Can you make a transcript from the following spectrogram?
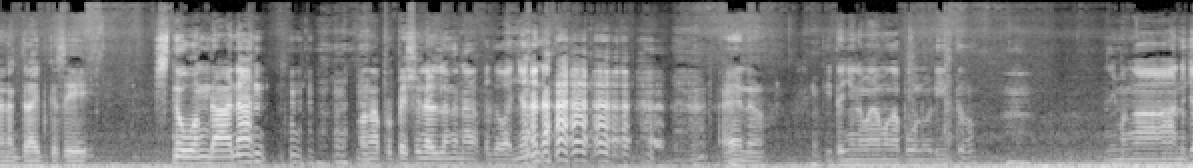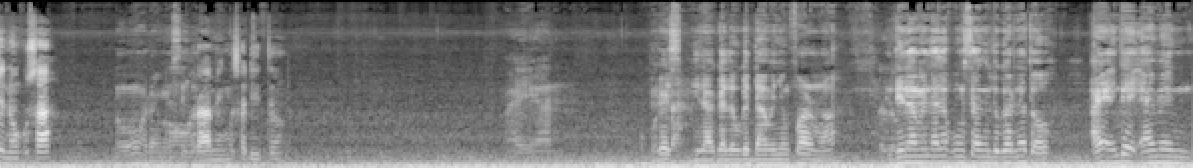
na nag-drive kasi snow ang daanan. Mga professional lang ang nakakagawa niyan. Ayan, oh. Kita nyo naman ang mga puno dito. May mga ano dyan, no? Usa. Oo, marami Oh, sila. maraming usa dito. Ayan. Guys, ginagalawgad namin yung farm ha. Hindi namin alam kung saan lugar na to. Ay, hindi. I mean,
